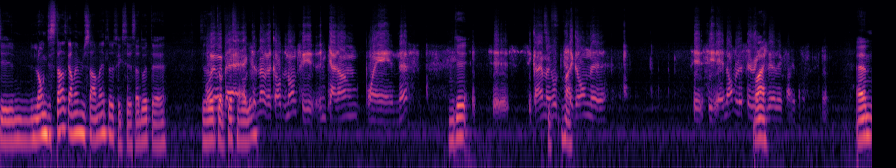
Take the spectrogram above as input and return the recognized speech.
une longue distance quand même, 800 mètres. Là. Fait que ça doit être, euh, compliqué à ce ben, actuellement, le record du monde, c'est une 40.9. Ok. C'est, quand même un autre fou, 10 ouais. secondes. euh, c'est, c'est énorme, là, ce Ouais. range-là. Euh,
